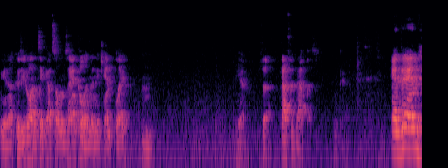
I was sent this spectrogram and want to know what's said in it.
You know, because you don't want to take out someone's ankle and then they can't play. Hmm. Yeah. So that's what that was. Okay. And then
